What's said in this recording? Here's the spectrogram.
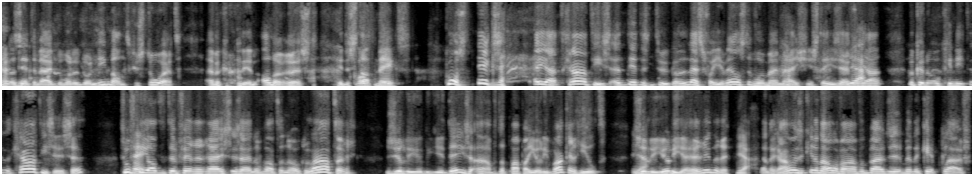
En dan zitten wij, we worden door niemand gestoord. En we kunnen in alle rust in de stad kost niks. Kost niks. En je hebt gratis. En dit is natuurlijk een les van je welste voor mijn meisjes. Dat je zegt Ja. van ja, we kunnen ook genieten dat het gratis is. Hè? Het hoeft Nee. niet altijd een verre reis te zijn of wat dan ook. Later zullen jullie je deze avond, dat papa jullie wakker hield, Ja. zullen jullie je herinneren. Ja. En dan gaan we eens een keer een halve avond buiten zitten met een kip kluif.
